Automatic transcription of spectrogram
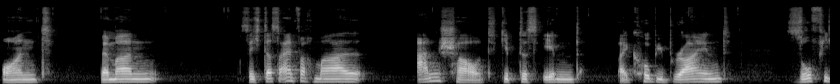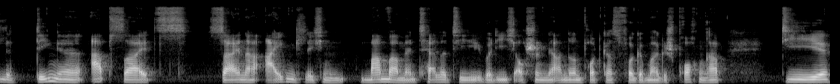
Und wenn man sich das einfach mal anschaut, gibt es eben bei Kobe Bryant so viele Dinge abseits seiner eigentlichen Mamba-Mentality, über die ich auch schon in der anderen Podcast-Folge mal gesprochen habe, die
